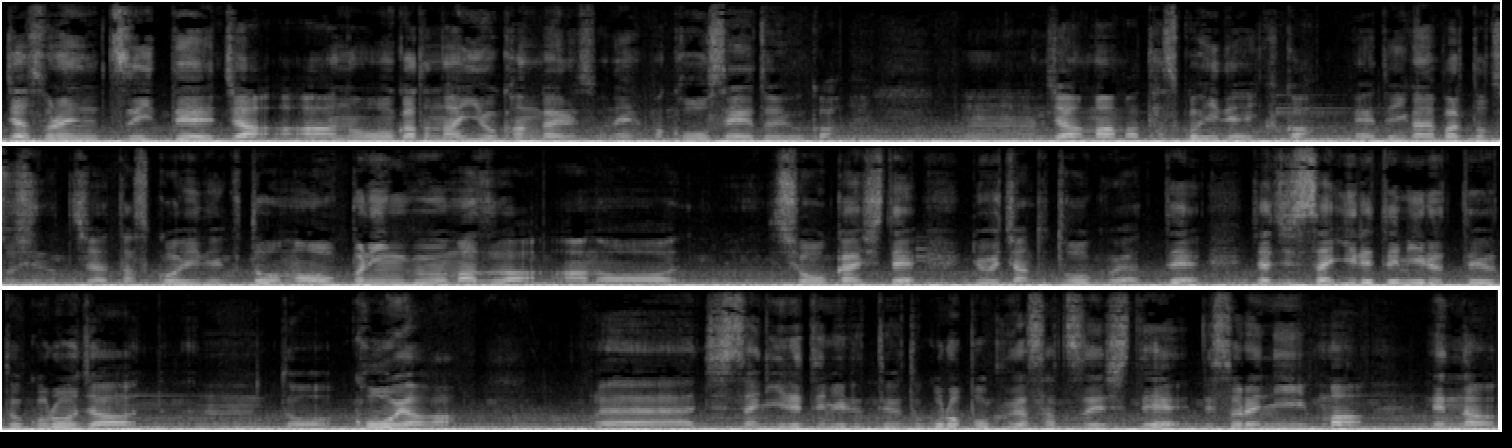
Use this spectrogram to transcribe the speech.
じゃあそれについてじゃああの大方内容を考えるんですよね、まあ、構成というか。じゃあまあまあタスコヒーでいくか、えーと、いいかねパレット通信だとじゃあタスコヒーでいくと、まあ、オープニングまずはあのー、紹介してりゅうちゃんとトークをやってじゃあ実際入れてみるっていうところをじゃあうんと荒野がえー、実際に入れてみるっていうところを僕が撮影してでそれにまあ変な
